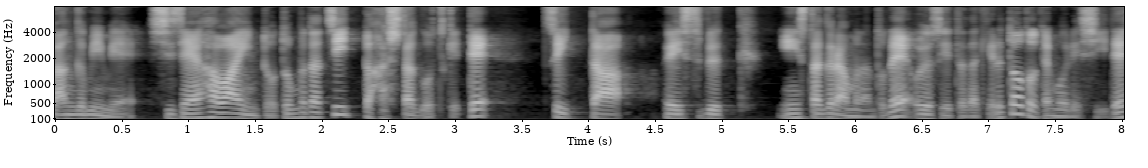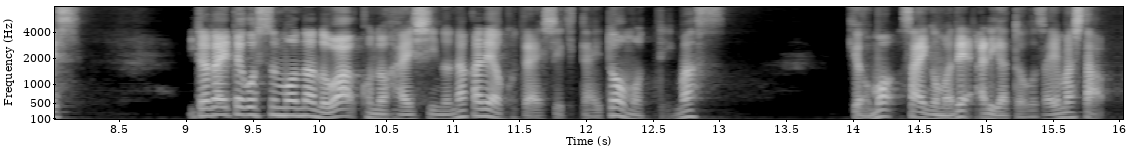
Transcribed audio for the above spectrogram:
番組名、自然ハワインとお友達とハッシュタグをつけて、Twitter、Facebook、Instagram などでお寄せいただけるととても嬉しいです。いただいたご質問などはこの配信の中でお答えしていきたいと思っています。今日も最後までありがとうございました。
